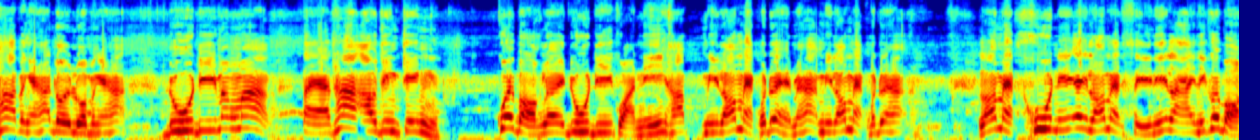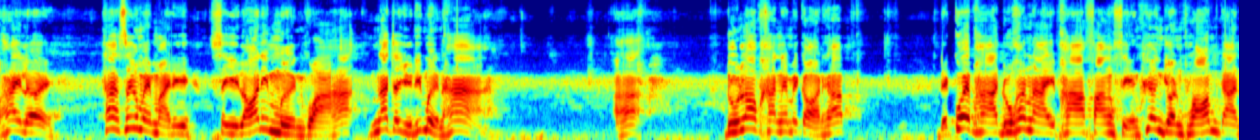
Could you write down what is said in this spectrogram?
ภาพเป็นไงฮะ โดยรวมเป็นไงฮะ ดูดีมากๆ แต่ถ้าเอาจริง กล้วยบอกเลยดูดีกว่านี้ครับ มีล้อแม็กมาด้วยเห็นไหมฮะ มีล้อแม็กมาด้วยฮะ ล้อแม็กคู่นี้ไอ้ล้อแม็กสีนี้ลายนี้กล้วยบอกให้เลย ถ้าซื้อใหม่ๆนี่สี่ล้อนี่หมื่นกว่าฮะ น่าจะอยู่ที่หมื่นห้าอะฮะ ดูรอบคันกันไปก่อนครับ เดี๋ยวกล้วยพาดูข้างในพาฟังเสียงเครื่องยนต์พร้อมกัน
